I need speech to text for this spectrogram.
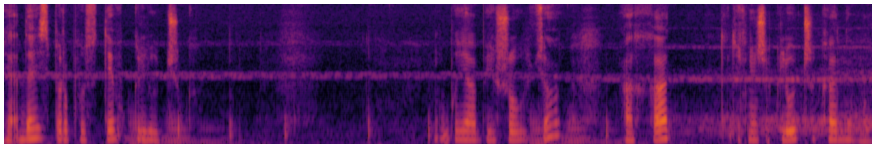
Я десь пропустив ключик. Бо я обійшов все, а хат, точніше, ключика нема.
